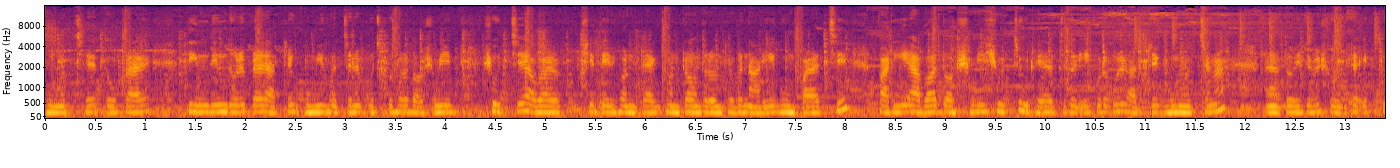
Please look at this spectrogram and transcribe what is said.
ঘুমোচ্ছে। তো প্রায় তিন দিন ধরে প্রায় রাত্রে ঘুমই হচ্ছে না। পুচকু ধরো দশ মিনিট শুচ্ছে, আবার সে দেড় ঘণ্টা, এক ঘণ্টা অন্তর অন্তর করে নাড়িয়ে ঘুম পাড়াচ্ছি। পাড়িয়ে আবার দশ মিনিট শুচ্ছে, উঠে যাচ্ছে। তো এই করে করে রাত্রে ঘুম হচ্ছে না। তো এই জন্য শরীরটা একটু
